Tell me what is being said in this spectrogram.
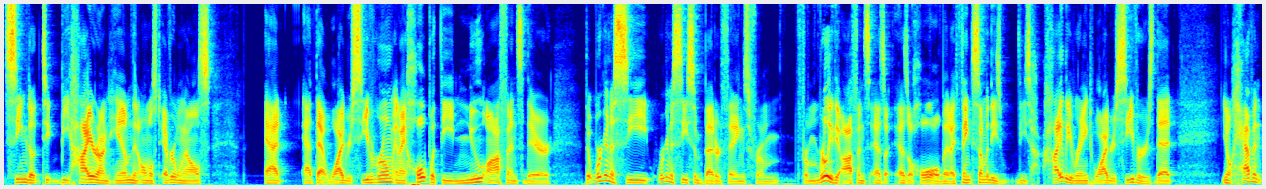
seem to, to be higher on him than almost everyone else at at that wide receiver room and I hope with the new offense there that we're going to see we're going to see some better things from from really the offense as a, as a whole, but I think some of these these highly ranked wide receivers that you know haven't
